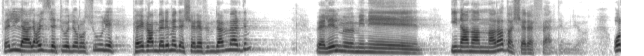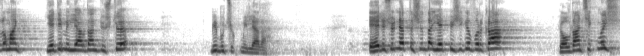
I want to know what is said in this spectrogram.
Felillahil izzetu ve rasuli Peygamberime de şerefimden verdim. Ve lil müminin inananlara da şeref verdim diyor. O zaman 7 milyardan düştü bir buçuk milyara. Ehli sünnet dışında 72 fırka yoldan çıkmış.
